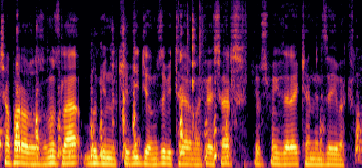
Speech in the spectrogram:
Çapar horozumuzla bugünkü videomuzu bitirelim arkadaşlar. Görüşmek üzere. Kendinize iyi bakın.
